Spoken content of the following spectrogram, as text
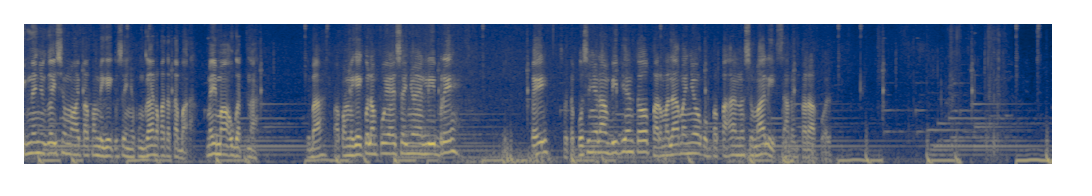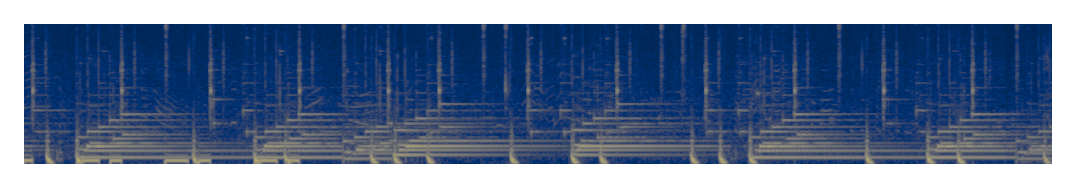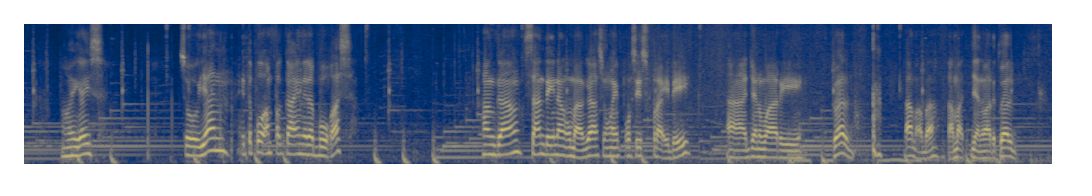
Tignan nyo guys yung mga ipapamigay ko sa inyo kung gaano katataba. May mga ugat na. Diba? Papamigay ko lang po yan sa inyo ng libre. Okay? So tapusin nyo lang ang video nito para malaman nyo kung paano sumali sa aking paraffle. Okay guys. So yan, ito po ang pagkain nila bukas. Hanggang Sunday ng umaga. So ngayon po is Friday, ah, January 12. Tama ba? Tama, January 12.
